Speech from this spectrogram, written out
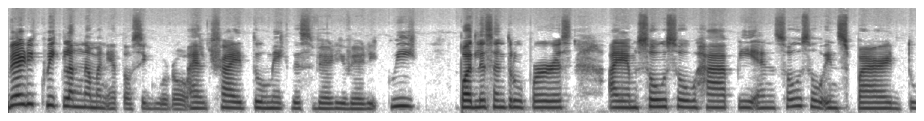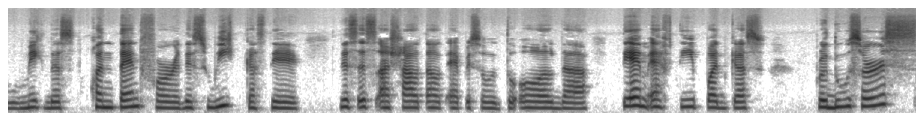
Very quick lang naman ito siguro. I'll try to make this very, very quick. Podless and Troopers, I am so, so happy and so, so inspired to make this content for this week kasi this is a shout out episode to all the TMFT podcast producers.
